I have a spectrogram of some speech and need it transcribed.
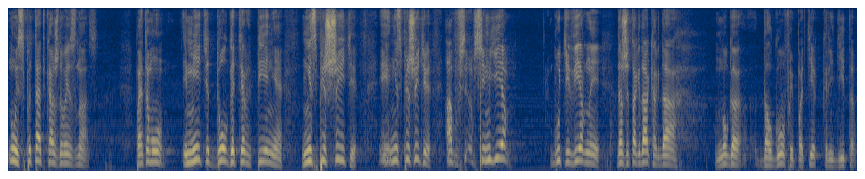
ну, испытать каждого из нас. Поэтому имейте долготерпение, не спешите. И не спешите, а в, в семье будьте верны даже тогда, когда много долгов, ипотек, кредитов.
